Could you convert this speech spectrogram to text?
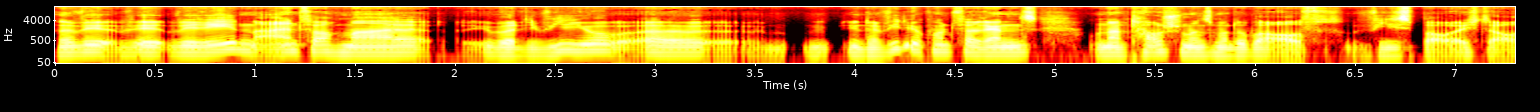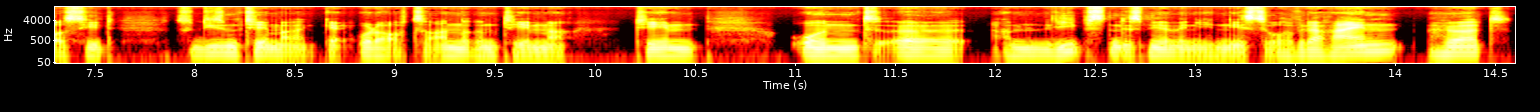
Wir, wir, wir, reden einfach mal über die Video, äh, in der Videokonferenz und dann tauschen wir uns mal darüber auf, wie es bei euch da aussieht zu diesem Thema oder auch zu anderen Thema, Themen. Und äh, am liebsten ist mir, wenn ihr nächste Woche wieder reinhört,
